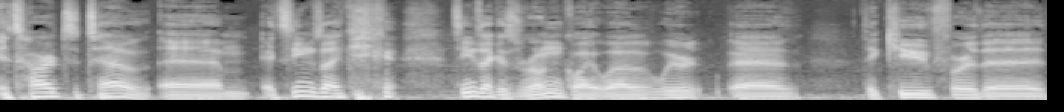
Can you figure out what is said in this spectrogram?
It's hard to tell. It seems like it seems like it's run quite well. We're uh, the queue for the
